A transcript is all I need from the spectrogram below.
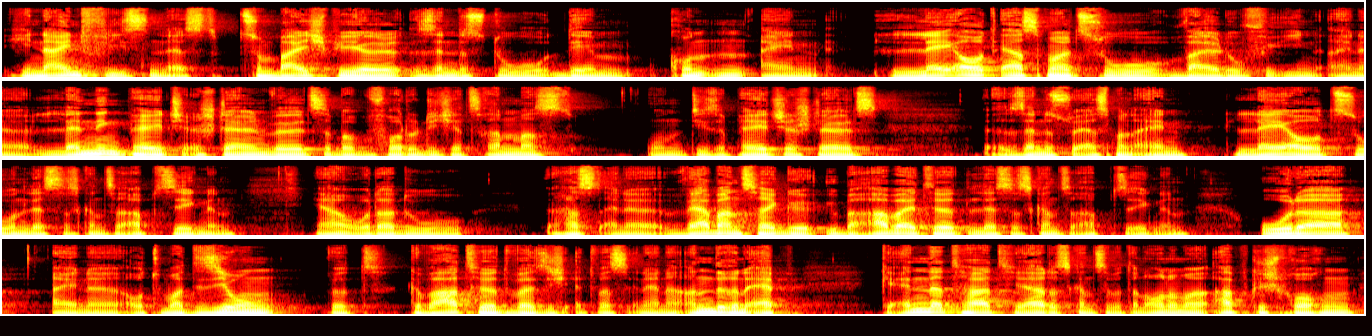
hineinfließen lässt. Zum Beispiel sendest du dem Kunden ein Layout erstmal zu, weil du für ihn eine Landingpage erstellen willst, aber bevor du dich jetzt ranmachst und diese Page erstellst, äh, sendest du erstmal ein Layout zu und lässt das Ganze absegnen. Ja, oder du hast eine Werbeanzeige überarbeitet, lässt das Ganze absegnen. Oder eine Automatisierung wird gewartet, weil sich etwas in einer anderen App geändert hat. Ja, das Ganze wird dann auch nochmal abgesprochen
